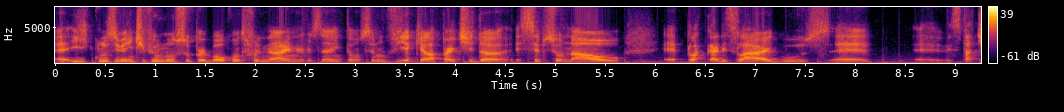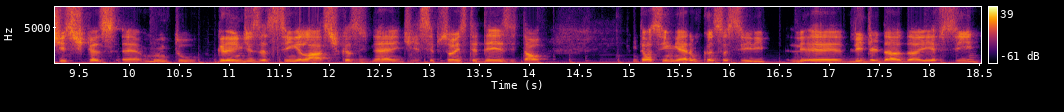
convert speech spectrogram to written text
É, inclusive a gente viu no Super Bowl contra o 49ers, né? Então você não via aquela partida excepcional, é, placares largos, é, é estatísticas é, muito grandes, assim, elásticas, né? De recepções, TDs e tal. Então, assim, era um Kansas City é, líder da, da AFC,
